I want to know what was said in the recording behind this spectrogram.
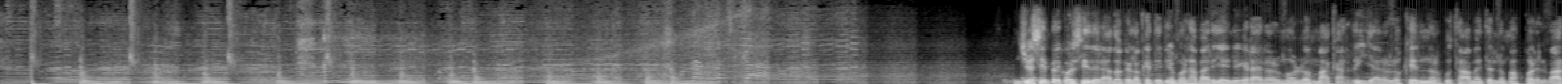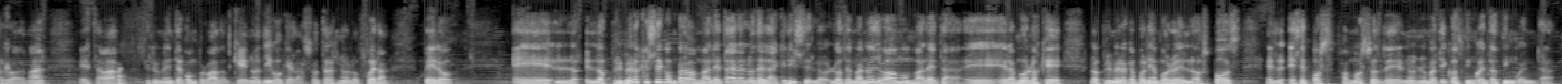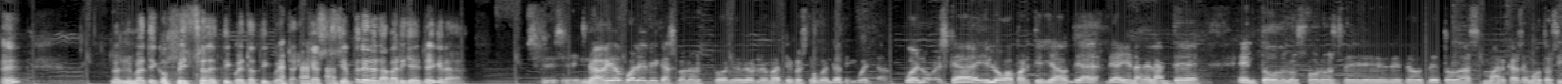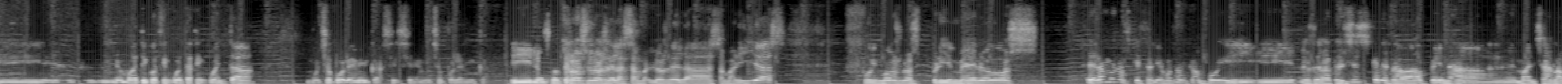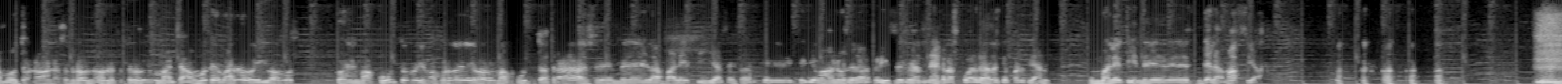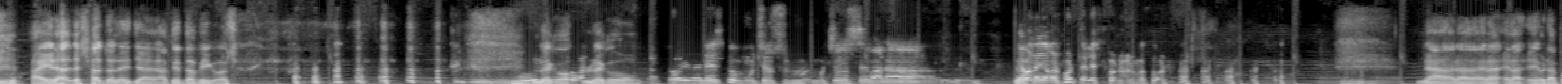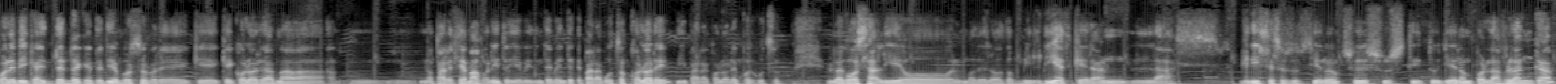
Yo siempre he considerado que los que teníamos la amarilla y negra éramos los macarrillas, eran los que nos gustaba meternos más por el barro. Además, estaba firmemente comprobado. Que no digo que las otras no lo fueran, pero eh, lo- los primeros que se compraban maletas eran los de la crisis. Lo- Los, demás no llevábamos maletas. Eh, éramos los que los primeros que poníamos en los posts, el- ese post famoso de los neumáticos 50-50. ¿eh? Los neumáticos mixtos de 50-50. Y casi siempre eran amarilla y negra. No ha habido polémicas con los, con los neumáticos 50-50. Bueno, es que y luego a partir ya de, ahí en adelante, en todos los foros de, de, todas marcas de motos y el neumático 50-50, mucha polémica, sí, sí, mucha polémica. Y nosotros, los de las, los de las amarillas, fuimos los primeros. Éramos los que salíamos al campo y, los de las grises es que les daba pena manchar la moto, ¿no? Nosotros no, nosotros nos manchábamos de barro, íbamos con el Macuto, yo me acuerdo de llevar un Macuto atrás en vez de las maletillas esas que, que llevaban los de las grises, las negras cuadradas que parecían un maletín de, de- de la mafia. Ahí echando leña, haciendo amigos. Luego, luego, Cuando oigan esto, muchos, muchos se van a. Me van a llamar por teléfono a lo mejor. nada, nada, era, era- era una polémica interna que teníamos sobre qué, color era más, mm, nos parecía más bonito y evidentemente para gustos colores y para colores pues gustos. Luego salió el modelo 2010 que eran las grises se sustituyeron, se sustituyeron por las blancas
